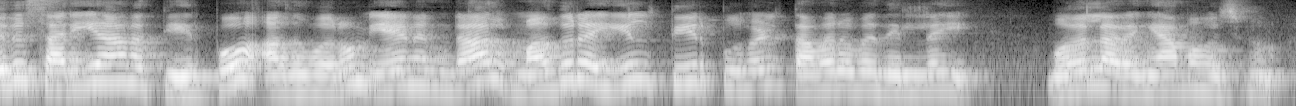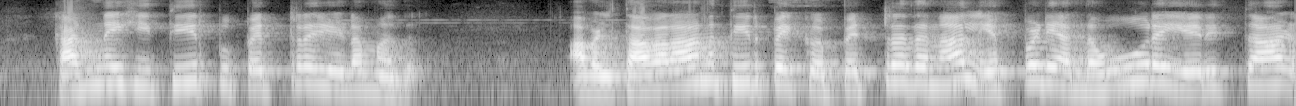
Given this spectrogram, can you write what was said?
எது சரியான தீர்ப்போ அது வரும். ஏனென்றால் மதுரையில் தீர்ப்புகள் தவறுவதில்லை. முதல்ல அதை ஞாபகம் வச்சுக்கணும். கண்ணகி தீர்ப்பு பெற்ற இடம் அது. அவள் தவறான தீர்ப்பை பெற்றதனால் எப்படி அந்த ஊரை எரித்தாள்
